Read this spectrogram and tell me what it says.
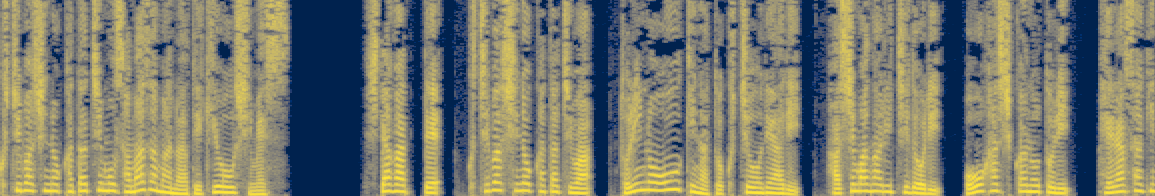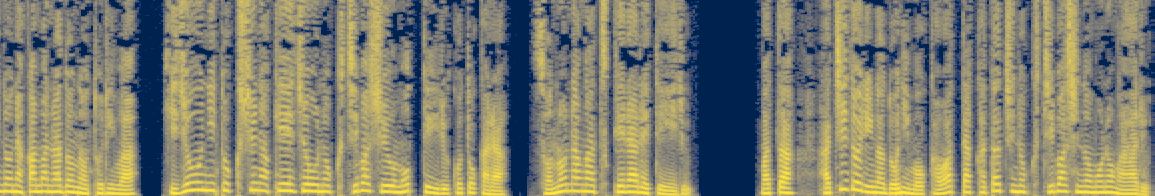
くちばしの形も様々な適応を示す。したがって、くちばしの形は鳥の大きな特徴であり、ハシマガリチドリ、オオハシカの鳥、ヘラサギの仲間などの鳥は、非常に特殊な形状のくちばしを持っていることから、その名が付けられている。また、ハチドリなどにも変わった形のくちばしのものがある。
